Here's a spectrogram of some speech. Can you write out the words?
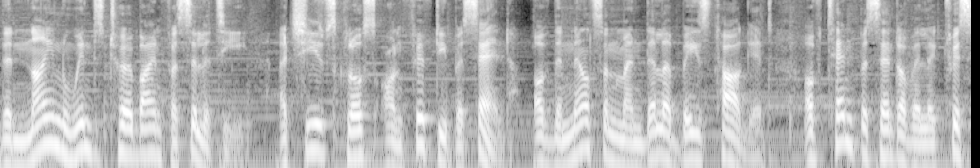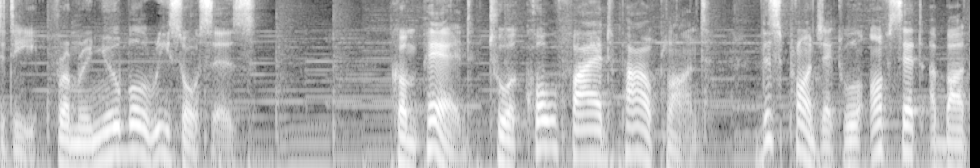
The nine wind turbine facility achieves close on 50% of the Nelson Mandela Bay's target of 10% of electricity from renewable resources. Compared to a coal-fired power plant, this project will offset about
